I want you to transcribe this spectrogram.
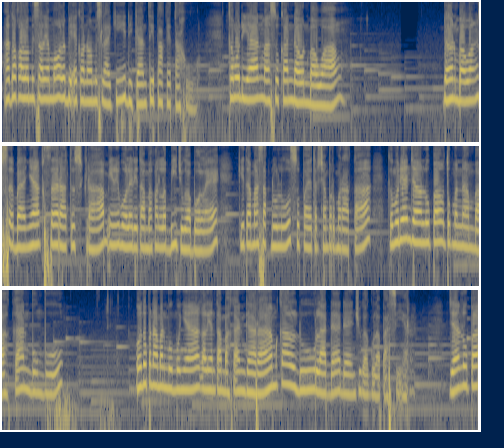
Atau kalau misalnya mau lebih ekonomis lagi diganti pakai tahu. Kemudian masukkan daun bawang. Daun bawang sebanyak 100 gram. Ini boleh ditambahkan lebih juga boleh kita masak dulu supaya tercampur merata. Kemudian jangan lupa untuk menambahkan bumbu. Untuk penambahan bumbunya, kalian tambahkan garam, kaldu, lada, dan juga gula pasir. Jangan lupa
